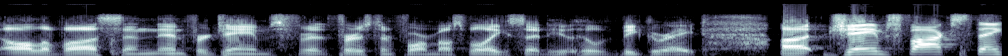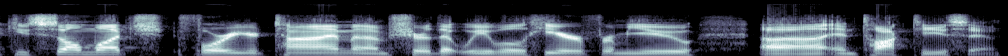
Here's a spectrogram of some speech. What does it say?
all of us, and, and for James first and foremost. Well, like I said, he'll, he'll be great. Uh, James Fox, thank you so much for your time, and I'm sure that we will hear from you uh, and talk to you soon.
